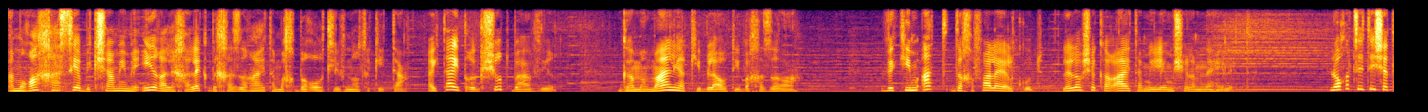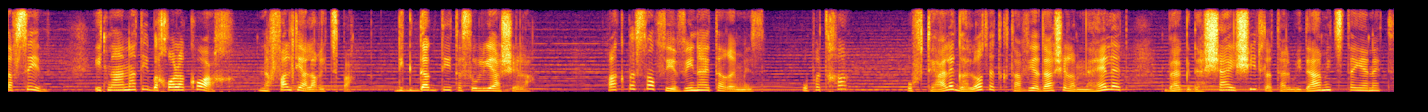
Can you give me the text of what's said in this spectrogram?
המורה חסיה ביקשה ממאירה לחלק בחזרה את המחברות לבנות הכיתה. הייתה התרגשות באוויר. גם עמליה קיבלה אותי בחזרה, וכמעט דחפה לילקוט ללא שקראה את המילים של המנהלת. לא רציתי שתפסיד. התנענעתי בכל הכוח. נפלתי על הרצפה. דגדגתי את הסוליה שלה. רק בסוף היא הבינה את הרמז, ופתחה. הופתעה לגלות את כתב ידה של המנהלת בהקדשה אישית לתלמידה המצטיינת.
